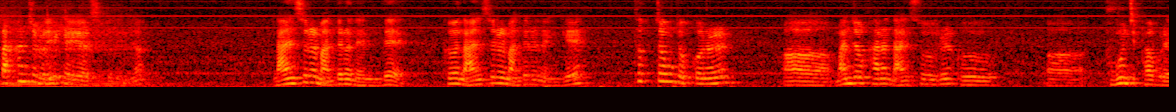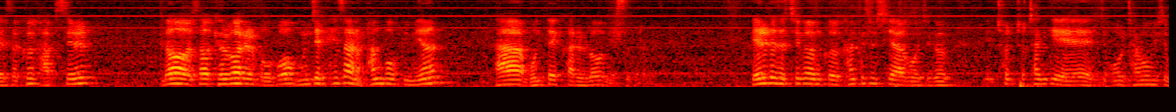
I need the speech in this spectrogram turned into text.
딱한 줄로 이렇게 얘기할 수 있거든요. 난수를 만들어내는데 그 난수를 만들어낸 게 특정 조건을 어, 만족하는 난수를 그 어, 부분 집합을 해서 그 값을 넣어서 결과를 보고 문제를 해소하는 방법이면 다 몬테카를로 메서드라고. 예를 들어서 지금 그 강태수 씨하고 지금 초, 초창기에 오늘 잘못이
